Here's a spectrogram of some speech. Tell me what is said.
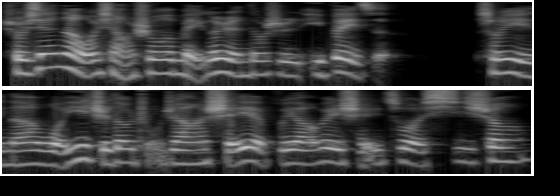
首先呢，我想说每个人都是一辈子，所以呢，我一直都主张谁也不要为谁做牺牲，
